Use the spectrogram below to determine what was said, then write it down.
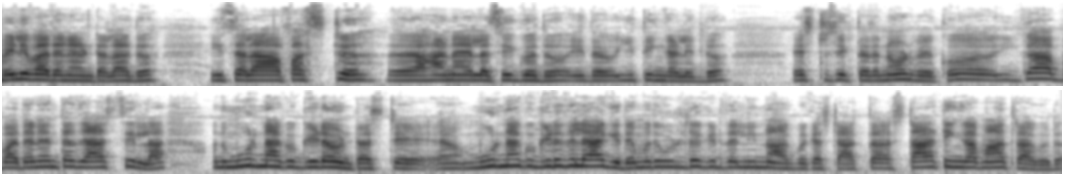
ಬೆಳಿ ಬದನೆ ಉಂಟಲ್ಲ ಅದು. ಈ ಸಲ ಫಸ್ಟ್ ಹಣ ಎಲ್ಲ ಸಿಗೋದು ಇದು ಈ ತಿಂಗಳಿದ್ದು. ಎಷ್ಟು ಸಿಗ್ತದೆ ನೋಡ್ಬೇಕು. ಈಗ ಬದನೆ ಅಂತ ಜಾಸ್ತಿ ಇಲ್ಲ. ಒಂದು ಮೂರ್ನಾಲ್ಕು ಗಿಡ ಉಂಟು ಅಷ್ಟೇ. ಮೂರ್ನಾಲ್ಕು ಗಿಡದಲ್ಲಿ ಆಗಿದೆ. ಮತ್ತೆ ಉಳಿದ ಗಿಡದಲ್ಲಿ ಇನ್ನೂ ಆಗ್ಬೇಕಷ್ಟೇ ಆಗ್ತಾ ಸ್ಟಾರ್ಟಿಂಗ್ ಮಾತ್ರ ಆಗೋದು.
